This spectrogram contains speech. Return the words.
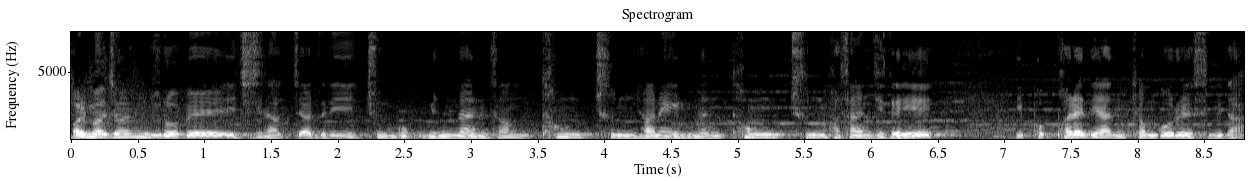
얼마 전 유럽의 지진학자들이 중국 윈난성 텅춘현에 있는 텅춘 화산지대의 이 폭발에 대한 경고를 했습니다.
